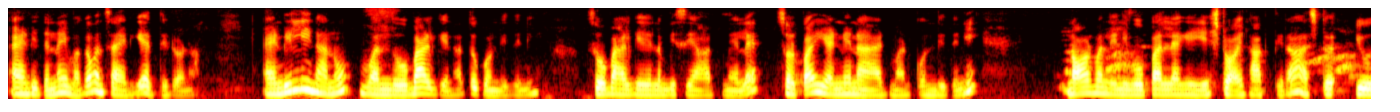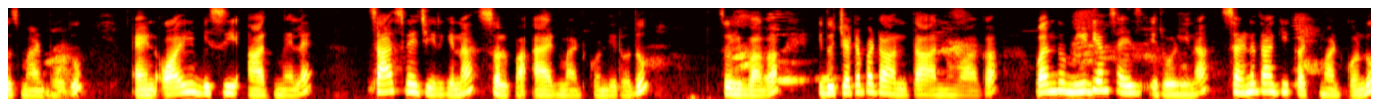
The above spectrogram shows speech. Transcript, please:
ಆ್ಯಂಡ್ ಇದನ್ನು ಇವಾಗ ಒಂದು ಸೈಡ್ಗೆ ಎತ್ತಿಡೋಣ. ಆ್ಯಂಡ್ ಇಲ್ಲಿ ನಾನು ಒಂದು ಬಾಳ್ಗೆನ ತಗೊಂಡಿದ್ದೀನಿ. ಸೊ ಬಾಳ್ಗೆ ಎಲ್ಲ ಬಿಸಿ ಆದಮೇಲೆ ಸ್ವಲ್ಪ ಎಣ್ಣೆನ ಆ್ಯಡ್ ಮಾಡ್ಕೊಂಡಿದ್ದೀನಿ. ನಾರ್ಮಲಿ ನೀವು ಪಲ್ಯಗೆ ಎಷ್ಟು ಆಯಿಲ್ ಹಾಕ್ತೀರಾ ಅಷ್ಟು ಯೂಸ್ ಮಾಡ್ಬೋದು. ಆ್ಯಂಡ್ ಆಯಿಲ್ ಬಿಸಿ ಆದಮೇಲೆ ಸಾಸಿವೆ ಜೀರಿಗೆನ ಸ್ವಲ್ಪ ಆ್ಯಡ್ ಮಾಡ್ಕೊಂಡಿರೋದು. ಸೊ ಇವಾಗ ಇದು ಚಟಪಟ ಅಂತ ಅನ್ನುವಾಗ ಒಂದು ಮೀಡಿಯಮ್ ಸೈಜ್ ಈರುಳ್ಳಿನ ಸಣ್ಣದಾಗಿ ಕಟ್ ಮಾಡಿಕೊಂಡು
